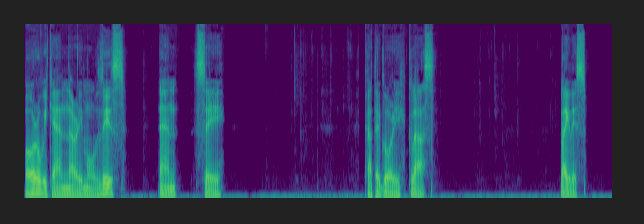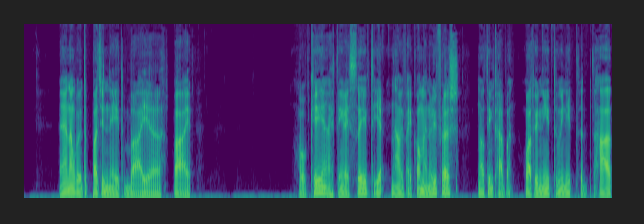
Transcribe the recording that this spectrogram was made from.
Or we can remove this and say category class like this. And I'm going to paginate by uh, 5 okay I think I saved yeah now if I come and refresh nothing happened what we need we need to add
